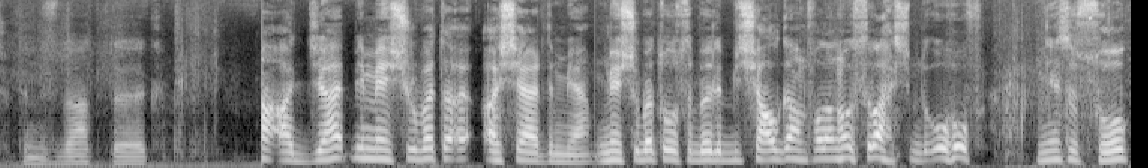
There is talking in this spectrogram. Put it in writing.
Çöpümüzü de attık. Acayip bir meşrubat aşerdim ya. Meşrubat olsa böyle bir şalgam falan olsa var şimdi. Of. Neyse soğuk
